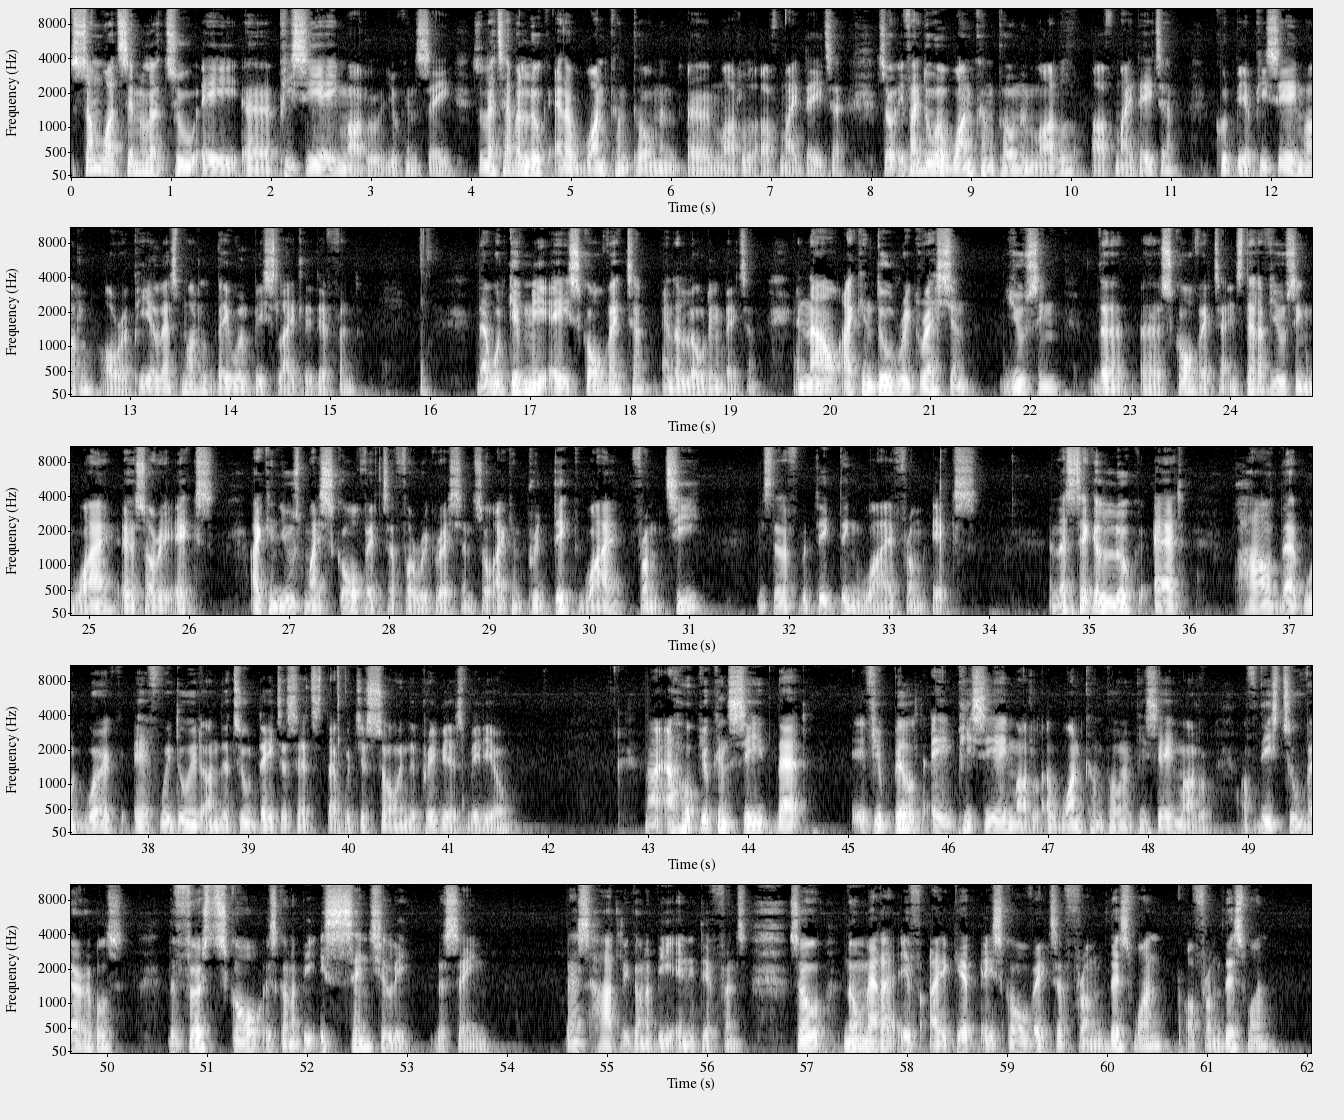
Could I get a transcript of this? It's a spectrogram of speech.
Somewhat similar to a uh, PCA model, you can say. So let's have a look at a one component uh, model of my data. So if I do a one component model of my data, could be a PCA model or a PLS model, they will be slightly different. That would give me a score vector and a loading vector. And now I can do regression using the uh, score vector. Instead of using y, uh, sorry, x, I can use my score vector for regression. So I can predict y from t instead of predicting y from x. And let's take a look at how that would work if we do it on the two data sets that we just saw in the previous video. Now, I hope you can see that if you build a PCA model, a one component PCA model of these two variables, the first score is going to be essentially the same there's hardly going to be any difference. So no matter if I get a score vector from this one or from this one,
